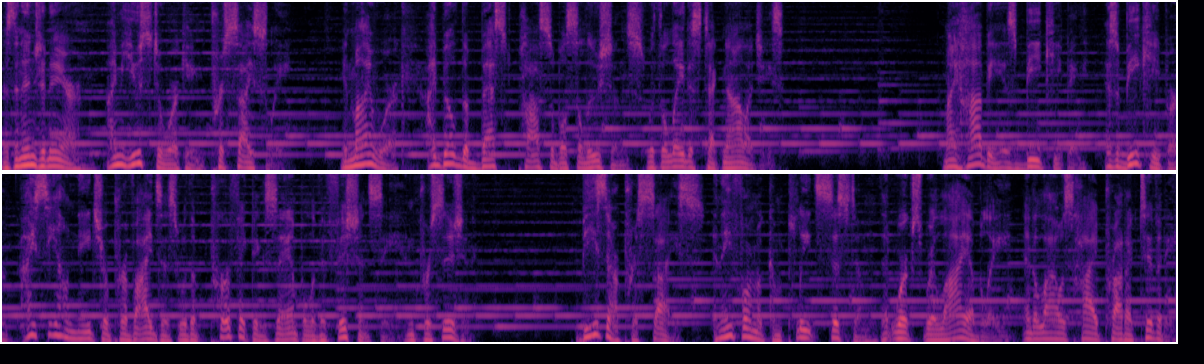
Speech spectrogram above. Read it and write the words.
As an engineer, I'm used to working precisely. In my work, I build the best possible solutions with the latest technologies. My hobby is beekeeping. As a beekeeper, I see how nature provides us with a perfect example of efficiency and precision. Bees are precise, and they form a complete system that works reliably and allows high productivity.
